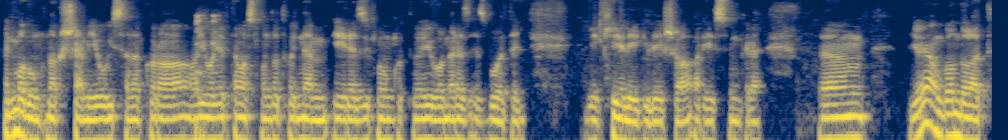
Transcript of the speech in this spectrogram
meg magunknak sem jó, hiszen akkor, a, ha jól értem, azt mondod, hogy nem érezzük magunkat olyan jól, mert ez, ez volt egy, egy kielégülés a, a részünkre. Um, egy olyan gondolat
